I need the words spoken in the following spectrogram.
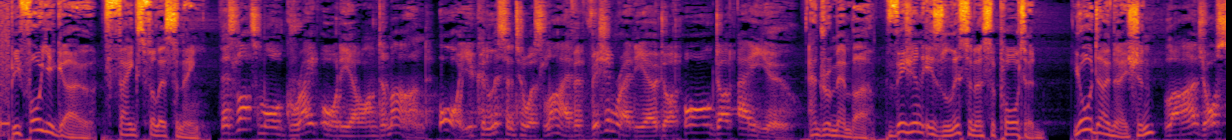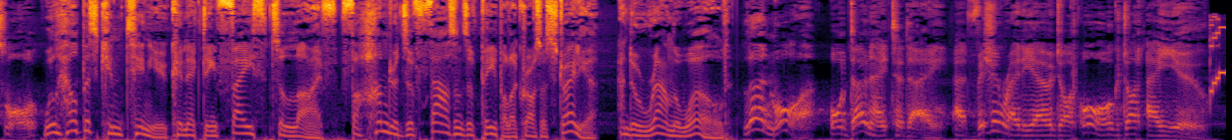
Before you go, thanks for listening. There's lots more great audio on demand, or you can listen to us live at visionradio.org.au. And remember, Vision is listener supported. Your donation, large or small, will help us continue connecting faith to life for hundreds of thousands of people across Australia and around the world. Learn more or donate today at visionradio.org.au.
